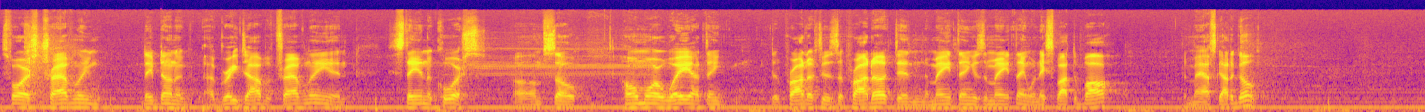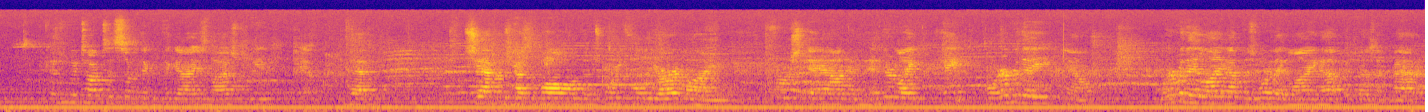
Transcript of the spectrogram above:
as far as traveling, they've done a, a great job of traveling and staying the course. Um, so, home or away, I think the product is the product, and the main thing is the main thing. When they spot the ball, the mask got to go. Because we talked to some of the, guys last week, that Chadron's got the ball on the twenty-four yard line, first down, and, and they're like, hey, wherever they, you know, wherever they line up is where they line up, it doesn't matter.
